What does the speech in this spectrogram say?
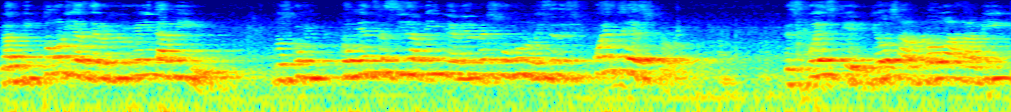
Las victorias del rey David. Nos comienza así la Biblia en el verso 1. Dice, después de esto, después que Dios habló a David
